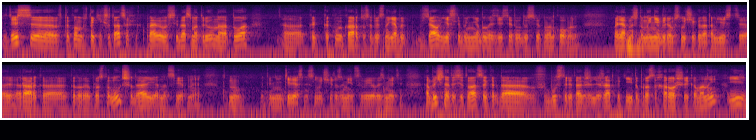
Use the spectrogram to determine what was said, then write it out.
здесь э, в, таком, в таких ситуациях, как правило, всегда смотрю на то, как, какую карту, соответственно, я бы взял, если бы не было здесь этого двуцветного анкована. Понятно, mm-hmm. что мы не берем случаи, когда там есть э, рарка, которая просто лучше, да, и одноцветная. Ну, это неинтересный случай, разумеется, вы ее возьмете. Обычно это ситуация, когда в бустере также лежат какие-то просто хорошие команы, и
